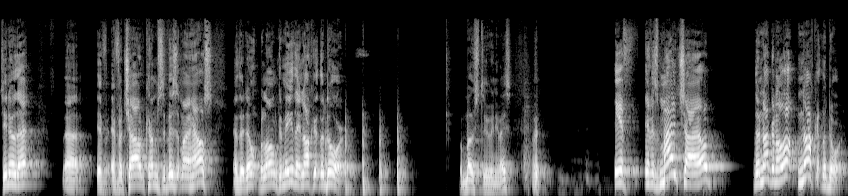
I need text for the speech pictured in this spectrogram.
Do you know that? Uh, if, if a child comes to visit my house and they don't belong to me, they knock at the door. Well, most do, anyways. But if, if it's my child, they're not going to knock at the door.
